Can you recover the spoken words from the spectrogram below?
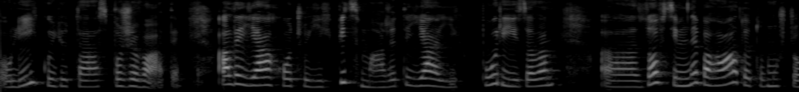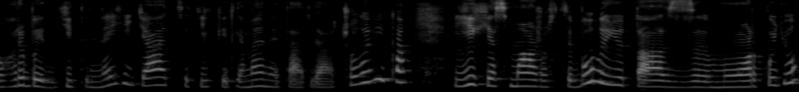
олійкою та споживати. Але я хочу їх підсмажити, я їх порізала. Зовсім небагато, тому що гриби діти не їдять, це тільки для мене та для чоловіка. Їх я смажу з цибулею та з моркою.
